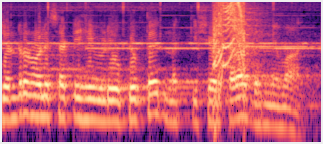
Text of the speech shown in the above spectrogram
जनरल नॉलेजसाठी हे व्हिडिओ उपयुक्त आहेत. नक्की शेअर करा. धन्यवाद.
